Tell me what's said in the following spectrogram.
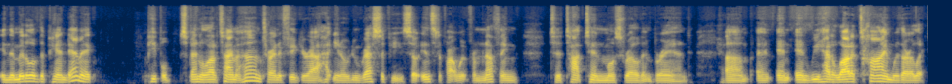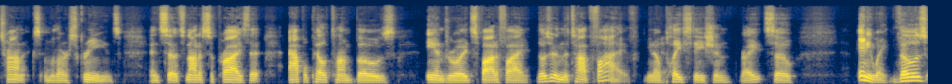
in the middle of the pandemic, people spend a lot of time at home trying to figure out how, you know, new recipes. So Instapot went from nothing to top 10 most relevant brand. Um, and, and, and we had a lot of time with our electronics and with our screens. And so it's not a surprise that Apple, Peloton, Bose, Android, Spotify, those are in the top five, you know, Yeah. PlayStation, right? So anyway, those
